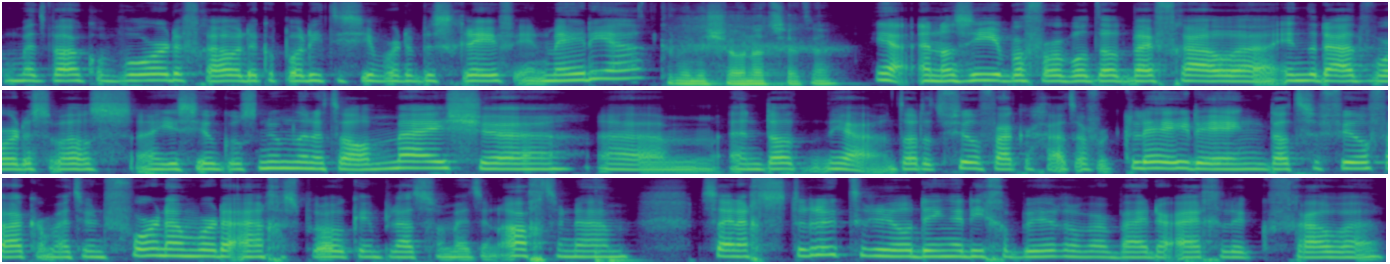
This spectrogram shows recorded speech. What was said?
met welke woorden vrouwelijke politici worden beschreven in media. Kunnen we in de show notes zetten? Ja, en dan zie je bijvoorbeeld dat bij vrouwen inderdaad woorden zoals uh, Jezielkos noemde het al, meisje. Um, en dat, ja, dat het veel vaker gaat over kleding. Dat ze veel vaker met hun voornaam worden aangesproken in plaats van met hun achternaam. Het zijn echt structureel dingen die gebeuren waarbij er eigenlijk vrouwen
